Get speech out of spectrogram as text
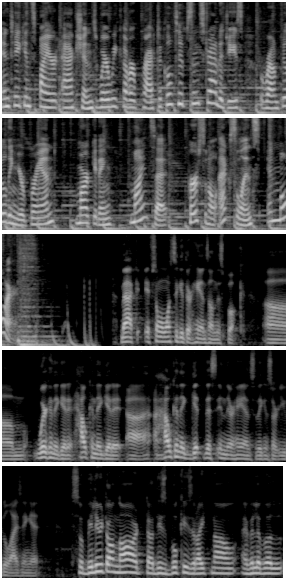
and take inspired actions where we cover practical tips and strategies around building your brand, marketing, mindset, personal excellence, and more. Mac, if someone wants to get their hands on this book, um, where can they get it? How can they get it? Uh, how can they get this in their hands so they can start utilizing it? So, believe it or not, uh, this book is right now available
